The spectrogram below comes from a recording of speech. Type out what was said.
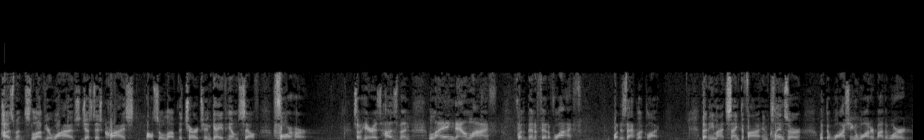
Husbands, love your wives just as Christ also loved the church and gave himself for her. So here is husband laying down life for the benefit of wife. What does that look like? That he might sanctify and cleanse her with the washing of water by the word.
